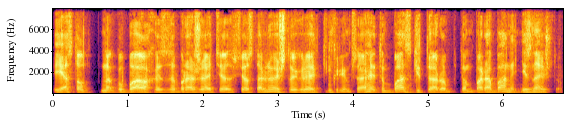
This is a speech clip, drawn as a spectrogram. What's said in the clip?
я стал на губах изображать все остальное, что играет King Crimson. А это бас, гитару, там, барабаны, не знаю что.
